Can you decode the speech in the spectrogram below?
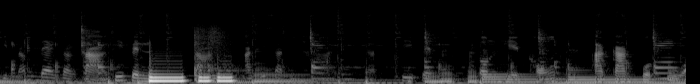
กินน้ำแดงต่างๆ ที่เป็นสารอะซิซานิไฮนะที่เป็นต้นเหตุของอาการปวดหัว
